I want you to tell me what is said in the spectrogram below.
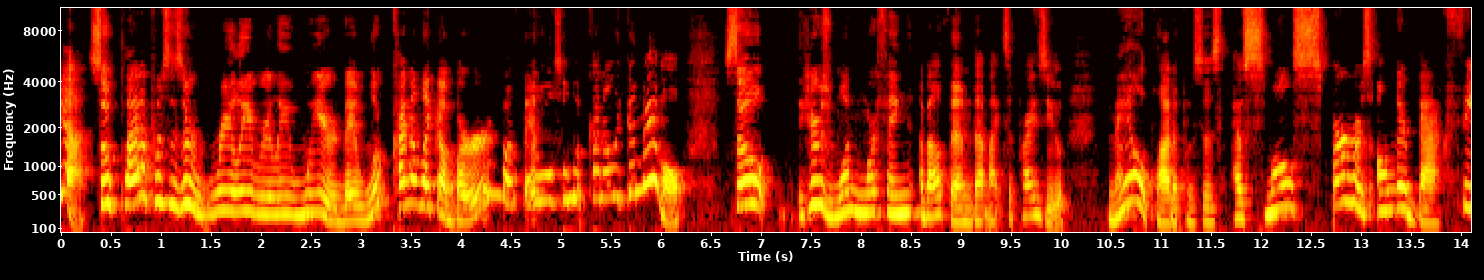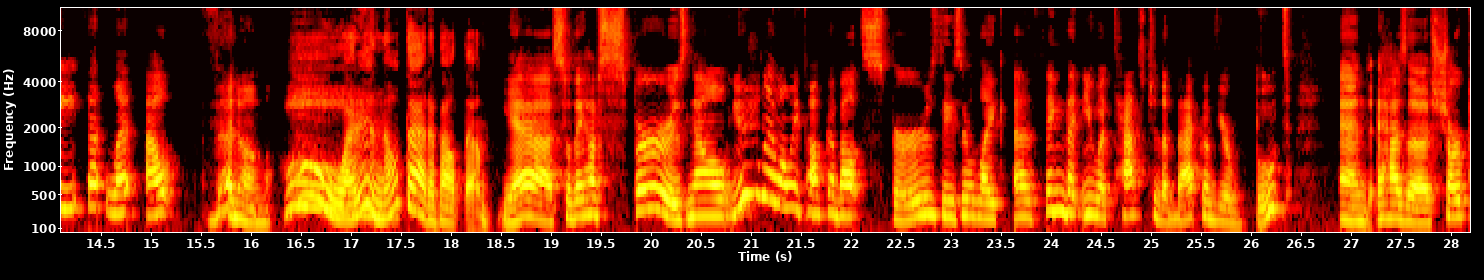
Yeah, so platypuses are really, really weird. They look kind of like a bird, but they also look kind of like a mammal. So here's one more thing about them that might surprise you. Male platypuses have small spurs on their back feet that let out venom. Oh, I didn't know that about them. Yeah, so they have spurs. Now, usually when we talk about spurs, these are like a thing that you attach to the back of your boot. And it has a sharp,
